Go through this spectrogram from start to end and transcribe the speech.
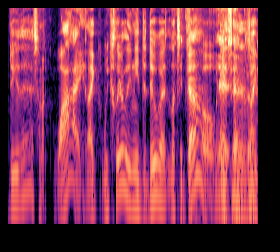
do this? I'm like, why? Like, we clearly need to do it. Let's go. And- And Exactly. it's like,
